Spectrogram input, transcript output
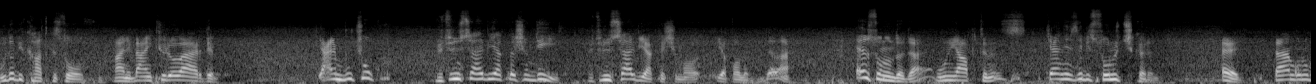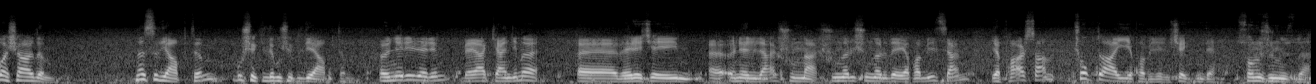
bu da bir katkısı olsun. Hani ben kilo verdim. Yani bu çok bütünsel bir yaklaşım değil. Bütünsel bir yaklaşım yapalım değil mi? En sonunda da bunu yaptınız. Kendinize bir sonuç çıkarın. Evet ben bunu başardım. Nasıl yaptım? Bu şekilde bu şekilde yaptım. Önerilerim veya kendime e, vereceğim e, öneriler şunlar. Şunları şunları da yapabilsem, yaparsam çok daha iyi yapabilirim şeklinde sonucunuzda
